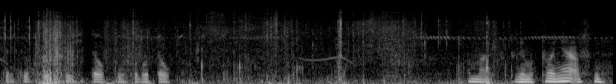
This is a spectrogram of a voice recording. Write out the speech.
เป็นกระปุกที่ตกเป็นกระปุตกมามาตัวนี้มักทั่วเงาสิก็จะตำแล้วยามเกี่ยวเขาเนี่ยเ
